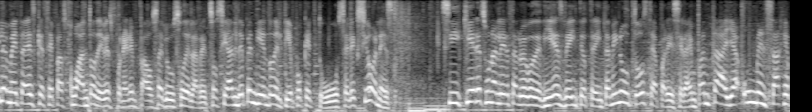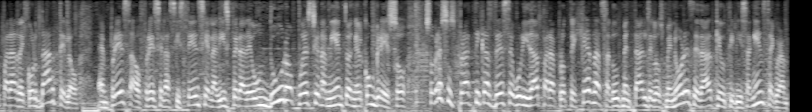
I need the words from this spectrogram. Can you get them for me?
y la meta es que sepas cuánto debes poner en pausa el uso de la red social dependiendo del tiempo que tú selecciones. Si quieres una alerta luego de 10, 20 o 30 minutos, te aparecerá en pantalla un mensaje para recordártelo. La empresa ofrece la asistencia en la víspera de un duro cuestionamiento en el Congreso sobre sus prácticas de seguridad para proteger la salud mental de los menores de edad que utilizan Instagram.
